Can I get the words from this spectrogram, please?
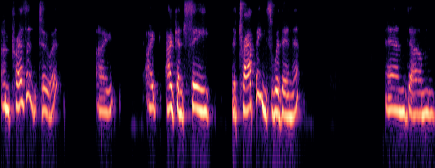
I'm present to it. I, I, I can see the trappings within it and um,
